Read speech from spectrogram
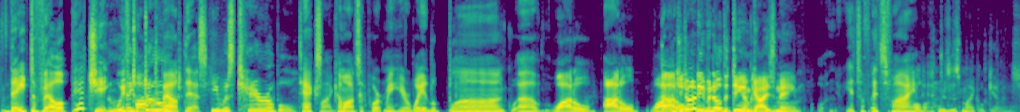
They develop pitching. No, We've they talked don't. about this. He was terrible. Text line, come on, support me here. Wade LeBlanc, uh, Waddle, Ottle, Wow, you don't even know the damn guy's name. It's it's fine. Hold on, who's this Michael Gibbons?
